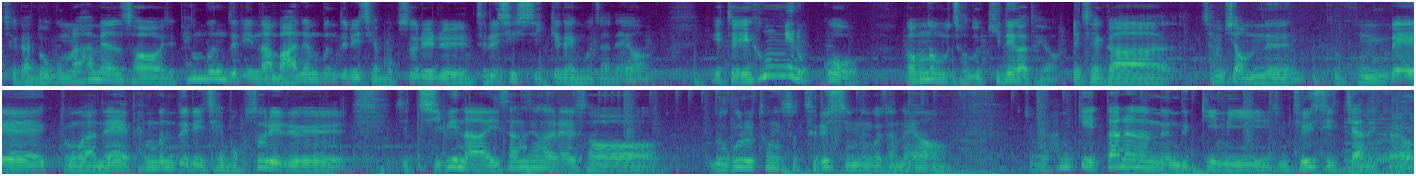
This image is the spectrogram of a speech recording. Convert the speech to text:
제가 녹음을 하면서 이제 팬분들이나 많은 분들이 제 목소리를 들으실 수 있게 된 거잖아요. 이게 되게 흥미롭고 너무너무 저도 기대가 돼요. 제가 잠시 없는 그 공백 동안에 팬분들이 제 목소리를 이제 집이나 일상생활에서 누구를 통해서 들을 수 있는 거잖아요. 좀 함께 있다는 느낌이 좀 들 수 있지 않을까요?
